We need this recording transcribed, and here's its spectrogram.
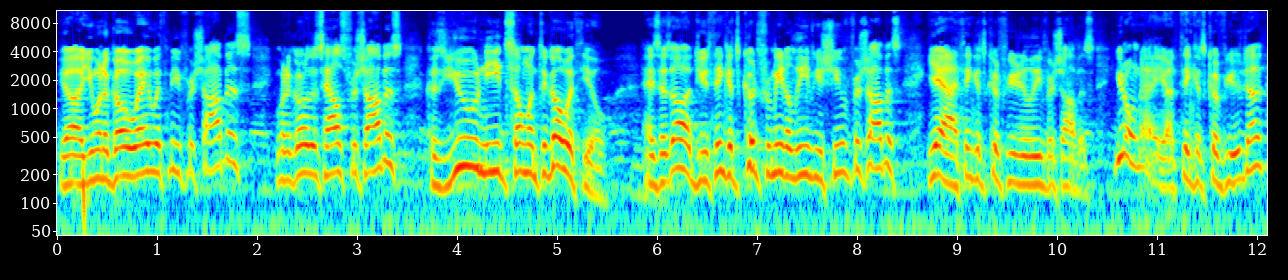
yeah, you want to go away with me for Shabbos? You want to go to this house for Shabbos? Because you need someone to go with you." And he says, "Oh, do you think it's good for me to leave yeshiva for Shabbos? Yeah, I think it's good for you to leave for Shabbos. You don't, uh, don't think it's good for you to.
